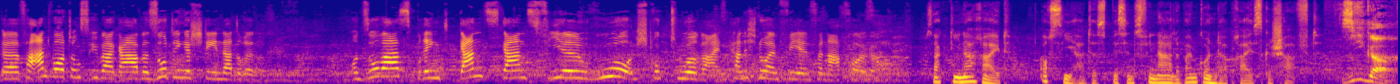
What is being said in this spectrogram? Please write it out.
äh, Verantwortungsübergabe, so Dinge stehen da drin. Und sowas bringt ganz, ganz viel Ruhe und Struktur rein. Kann ich nur empfehlen für Nachfolge. Sagt Dina Reit. Auch sie hat es bis ins Finale beim Gründerpreis geschafft. Sieger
